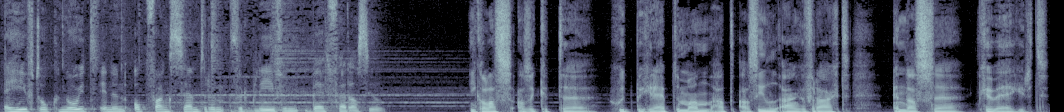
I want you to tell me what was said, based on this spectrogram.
Hij heeft ook nooit in een opvangcentrum verbleven bij Ferasiel. Nicolas, als ik het uh, goed begrijp, de man had asiel aangevraagd en dat is uh, geweigerd.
